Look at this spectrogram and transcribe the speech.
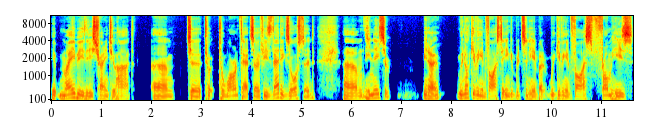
it may be that he's training too hard. Um, to, to, to warrant that. So if he's that exhausted, um, he needs to, you know, we're not giving advice to Ingebrigtsen here, but we're giving advice from his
